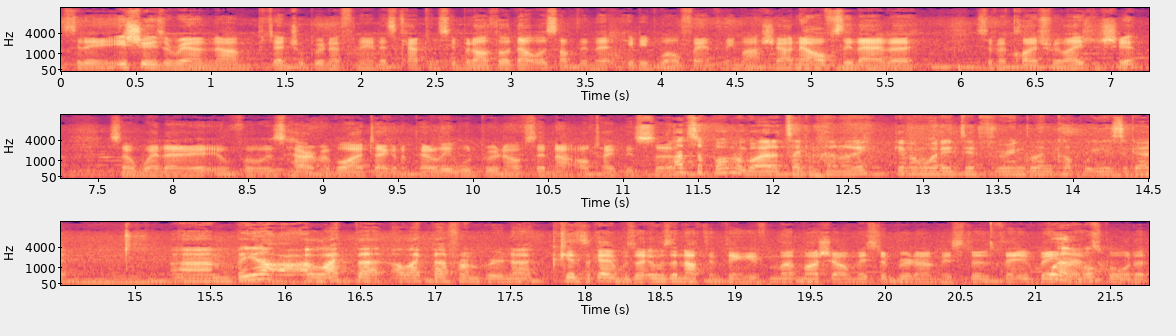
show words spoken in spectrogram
sort of issues around um, potential Bruno Fernandes captaincy, but I thought that was something that he did well for Anthony Martial. Now, obviously, they have a sort of a close relationship. So whether if it was Harry Maguire taking a penalty, would Bruno have said, "No, I'll take this, sir"? I'd support Maguire to take a penalty, given what he did for England a couple of years ago. Um, but yeah, I, I like that. I like that from Bruno because the game was it was a nothing thing. If Martial missed it, Bruno missed it. If well, scored it.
